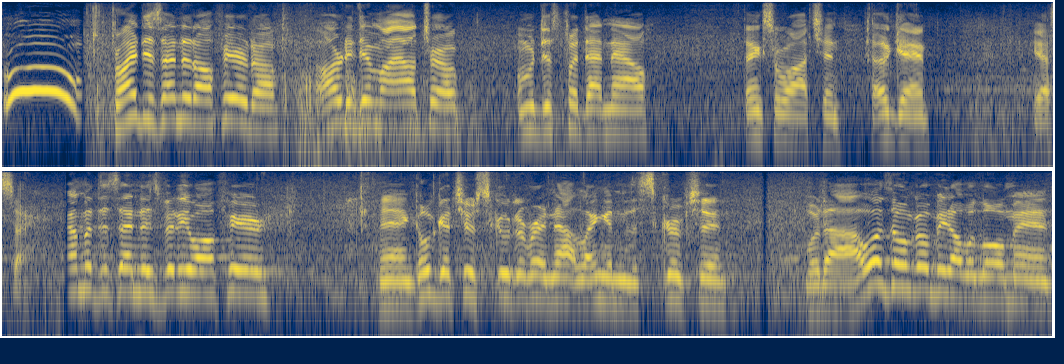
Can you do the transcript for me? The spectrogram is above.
Woo! Probably just ended off here though. I already did my outro. I'm gonna just put that now. Thanks for watching again. Yes, sir. I'm gonna just end this video off here. Man, go get your scooter right now. Link in the description. But uh, I wasn't gonna meet up with Lil Man.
